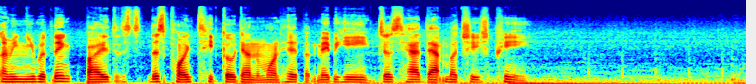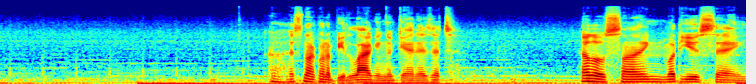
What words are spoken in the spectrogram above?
I mean, you would think by this, this point he'd go down in one hit, but maybe he just had that much HP. It's not going to be lagging again, is it? Hello, sign. What do you say?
